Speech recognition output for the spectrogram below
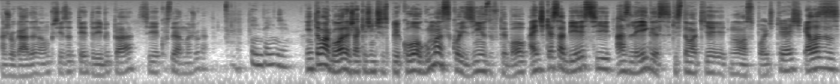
A jogada não precisa ter drible para ser considerada uma jogada. Entendi. Então agora, já que a gente explicou algumas coisinhas do futebol, a gente quer saber se as leigas que estão aqui no nosso podcast, elas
